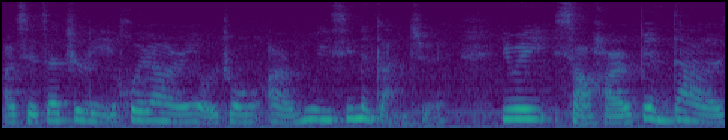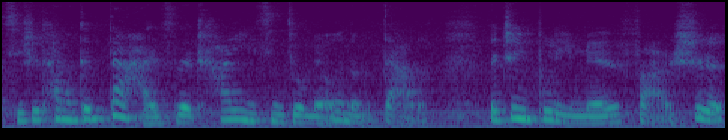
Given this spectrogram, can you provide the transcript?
而且在这里会让人有一种耳目一新的感觉，因为小孩变大了，其实他们跟大孩子的差异性就没有那么大了。在这一部里面，反而是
